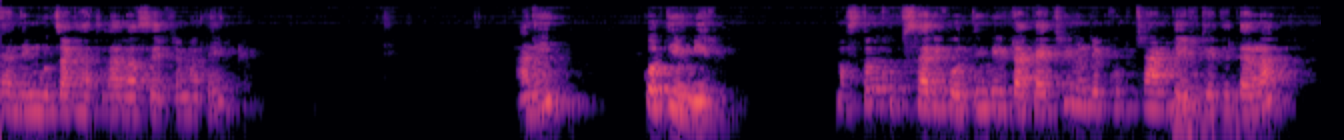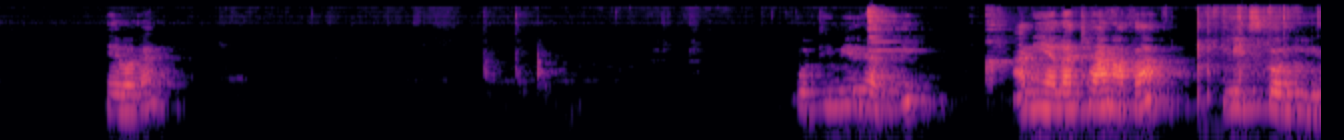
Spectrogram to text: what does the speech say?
अर्ध्या लिंबूचा घातला रस याच्यामध्ये. आणि कोथिंबीर. मस्त खूप सारी कोथिंबीर टाकायची म्हणजे खूप छान टेस्ट येते त्याला. हे बघा. कोथिंबीर घातली आणि याला छान आता मिक्स करून घेऊ.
